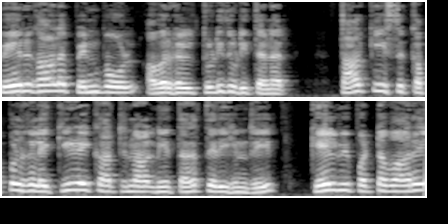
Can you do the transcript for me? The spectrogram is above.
பேறுகால பெண்போல் அவர்கள் துடிதுடித்தனர். தார்கீசு கப்பல்களை கீழே காற்றினால் நீர் தகர்த்தெறிகின்றீர். கேள்விப்பட்டவாறே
